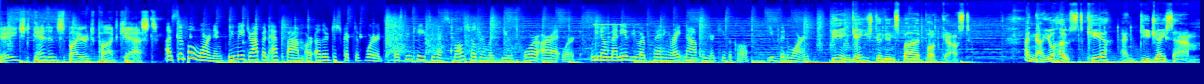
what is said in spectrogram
Be Engaged and Inspired podcast. A simple warning we may drop an F bomb or other descriptive words just in case you have small children with you or are at work. We know many of you are planning right now from your cubicle. You've been warned. Be Engaged and Inspired podcast. And now your hosts, Kia and DJ Sam.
